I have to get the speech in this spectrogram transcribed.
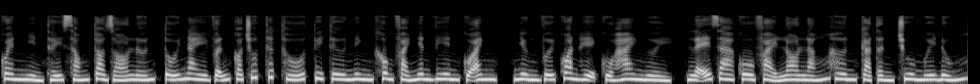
quen nhìn thấy sóng to gió lớn, tối nay vẫn có chút thất thố tuy Tư Ninh không phải nhân viên của anh, nhưng với quan hệ của hai người, lẽ ra cô phải lo lắng hơn cả Tần Chu mới đúng.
